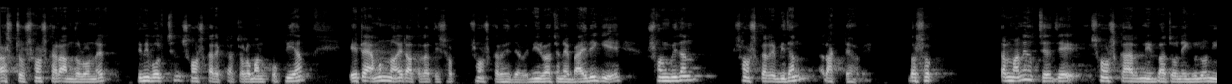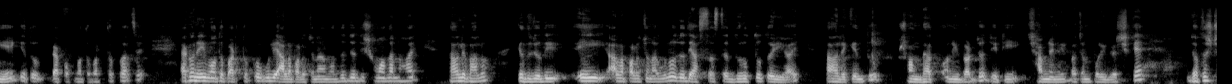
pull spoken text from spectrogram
রাষ্ট্র সংস্কার আন্দোলনের, তিনি বলছেন সংস্কার একটা চলমান প্রক্রিয়া। এটা এমন নয়, রাতারাতি সব সংস্কার হয়ে যাবে। নির্বাচনের বাইরে গিয়ে সংবিধান, সংস্কারের বিধান রাখতে হবে। দর্শক, তার মানে হচ্ছে যে সংস্কার, নির্বাচন এগুলো নিয়ে কিন্তু ব্যাপক মত পার্থক্য আছে। এখন এই মত পার্থক্যগুলি আলাপ আলোচনার মধ্যে যদি সমাধান হয়, তাহলে ভালো। কিন্তু যদি এই আলাপ আলোচনাগুলো যদি আস্তে আস্তে দূরত্ব তৈরি হয়, তাহলে কিন্তু সংঘাত অনিবার্য, যেটি সামনে নির্বাচন পরিবেশকে যথেষ্ট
